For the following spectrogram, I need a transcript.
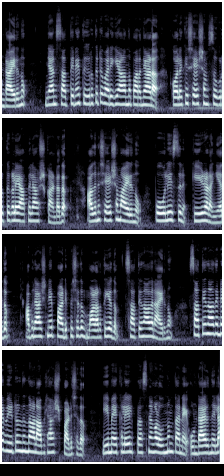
ഉണ്ടായിരുന്നു. ഞാൻ സത്യനെ തീർത്തിട്ട് വരികയാണെന്ന് പറഞ്ഞാണ് കൊലയ്ക്ക് ശേഷം സുഹൃത്തുക്കളെ അഭിലാഷ് കണ്ടത്. അതിനുശേഷമായിരുന്നു പോലീസിന് കീഴടങ്ങിയതും. അഭിലാഷിനെ പഠിപ്പിച്ചതും വളർത്തിയതും സത്യനാഥനായിരുന്നു. സത്യനാഥിന്റെ വീട്ടിൽ നിന്നാണ് അഭിലാഷ് പഠിച്ചത്. ഈ മേഖലയിൽ പ്രശ്നങ്ങൾ ഒന്നും തന്നെ ഉണ്ടായിരുന്നില്ല.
